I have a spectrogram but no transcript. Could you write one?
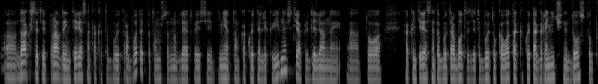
а, да, кстати, правда интересно, как это будет работать, потому что, ну, для этого, если нет там какой-то ликвидности определенной, а, то как интересно это будет работать, это будет у кого-то какой-то ограниченный доступ,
